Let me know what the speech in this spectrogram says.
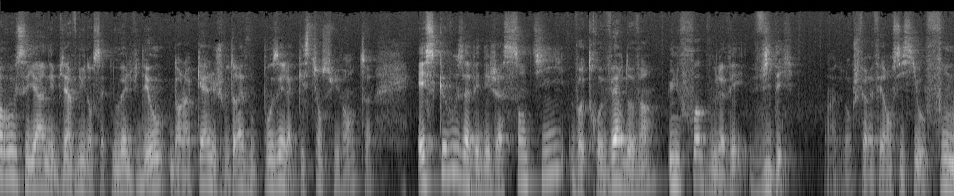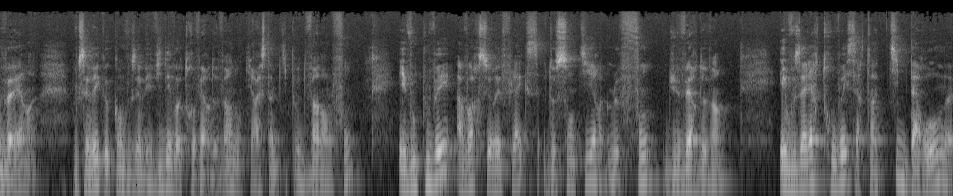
à vous, c'est Yann et bienvenue dans cette nouvelle vidéo dans laquelle je voudrais vous poser la question suivante. Est-ce que vous avez déjà senti votre verre de vin une fois que vous l'avez vidé? Donc je fais référence ici au fond de verre. Vous savez que quand vous avez vidé votre verre de vin, donc il reste un petit peu de vin dans le fond, et vous pouvez avoir ce réflexe de sentir le fond du verre de vin et vous allez retrouver certains types d'arômes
